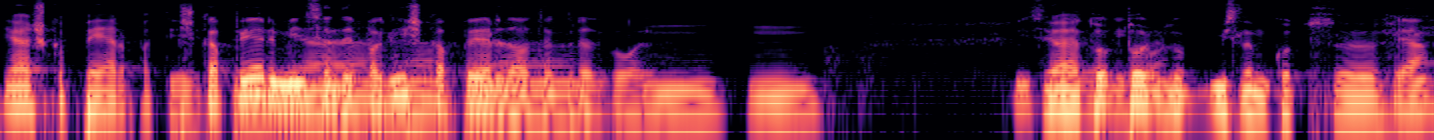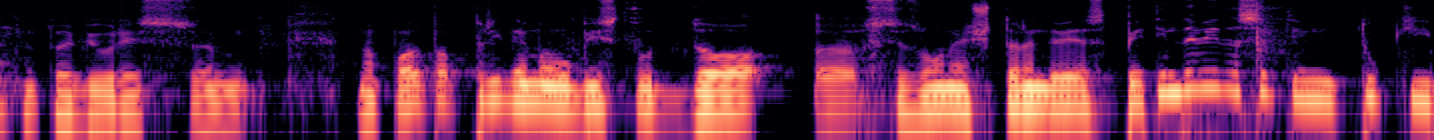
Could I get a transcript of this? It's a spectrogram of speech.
Ja, škaper pa ti. Škaper, mislim, da je pa glih Škaper dal takrat gol. Mm, mm. Mislim, Ja, to, to je bilo, mislim, kot, eh, Ja. to je bil res. Um, no, pol pa pridemo v bistvu do uh, sezone 94-95 in tukaj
